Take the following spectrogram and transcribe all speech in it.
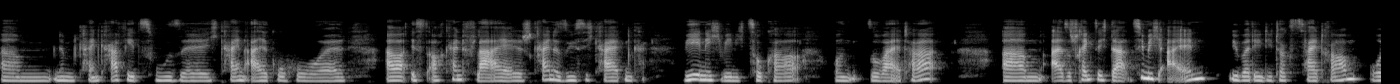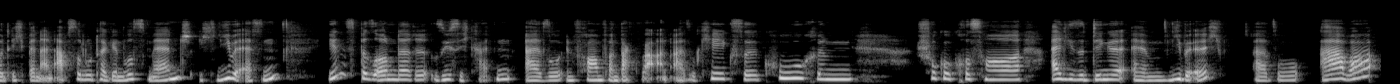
ähm, nimmt kein Kaffee zu sich, kein Alkohol, aber isst auch kein Fleisch, keine Süßigkeiten, wenig, wenig Zucker und so weiter. Ähm, also schränkt sich da ziemlich ein über den Detox-Zeitraum und ich bin ein absoluter Genussmensch. Ich liebe Essen. insbesondere Süßigkeiten, also in Form von Backwaren, also Kekse, Kuchen, Schokocroissant, all diese Dinge ähm, liebe ich. Also, aber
